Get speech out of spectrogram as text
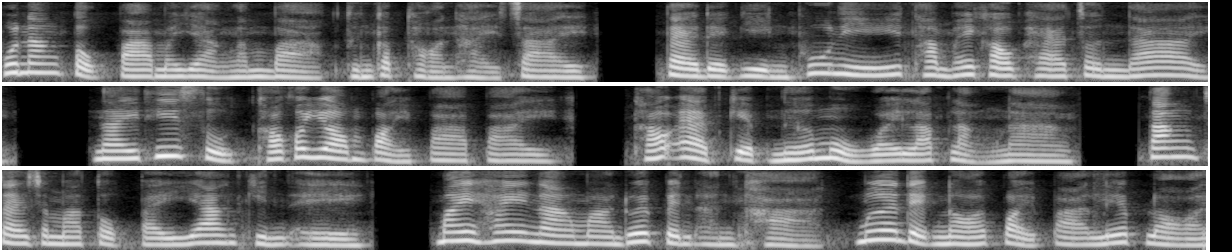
ผู้นั่งตกปลามาอย่างลำบากถึงกับถอนหายใจ แต่เด็กหญิงผู้นี้ทำให้เขาแพ้จนได้ ในที่สุดเขาก็ยอมปล่อยปลาไป เขาแอบเก็บเนื้อหมูไว้รับหลังนาง ตั้งใจจะมาตกไปย่างกินเอง ไม่ให้นางมาด้วยเป็นอันขาด เมื่อเด็กน้อยปล่อยปลาเรียบร้อย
